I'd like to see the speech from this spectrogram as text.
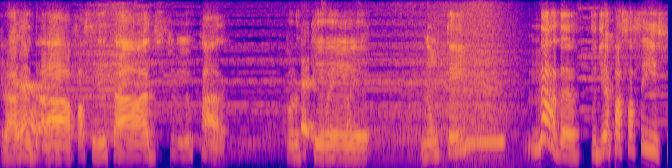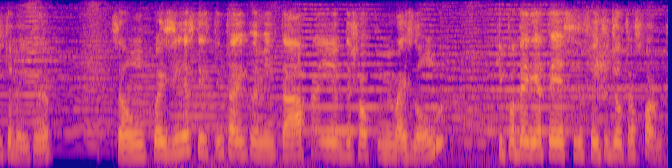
Pra É. ajudar a facilitar a destruir o cara. Porque É, não tem nada. Podia passar sem isso também, entendeu? São coisinhas que eles tentaram implementar pra deixar o filme mais longo, que poderia ter sido feito de outras formas.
